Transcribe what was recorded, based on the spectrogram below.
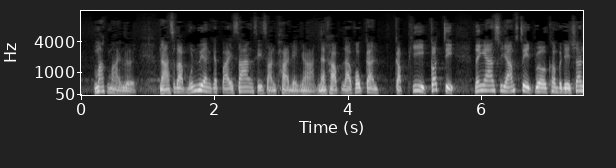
ำมากมายเลยนะสำหรับหมุนเวียนกันไปสร้างสีสันภายในงานนะครับแล้วพบกันกับพี่ก็จิในงานสยามสตรีทเวิลด์คอมเพติชัน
